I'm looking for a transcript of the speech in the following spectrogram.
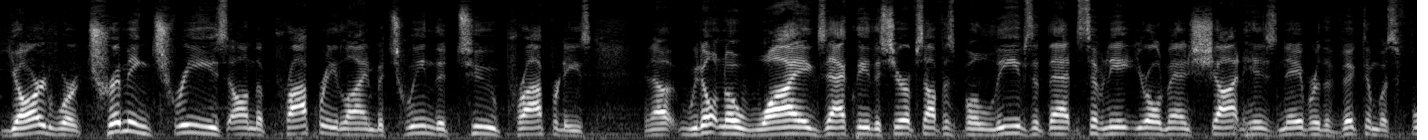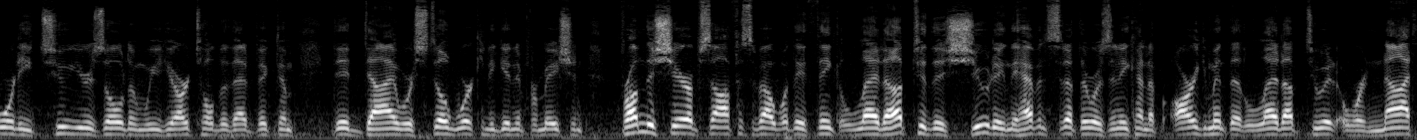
yard work, trimming trees on the property line between the two properties. Now, we don't know why exactly the sheriff's office believes that that 78 year old man shot his neighbor. The victim was 42 years old, and we are told that that victim did die. We're still working to get information from the sheriff's office about what they think led up to this shooting. They haven't said if there was any kind of argument that led up to it or not,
